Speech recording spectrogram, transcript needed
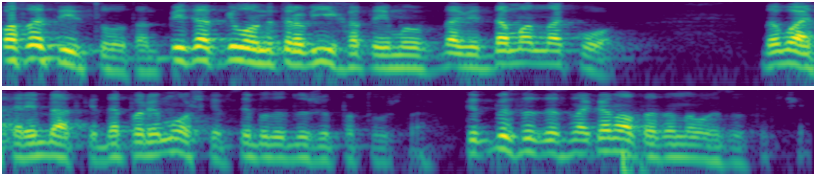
по сусідству там 50 кілометрів їхати йому навіть до Монако. Давайте, ребятки, до переможки, все буде дуже потужно. Підписуйтесь на канал та до нових зустрічей.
